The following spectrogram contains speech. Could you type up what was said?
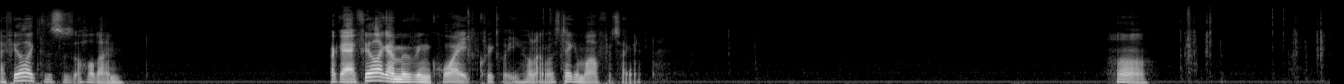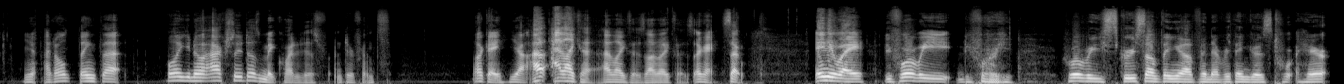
I feel like this is... Hold on. Okay, I feel like I'm moving quite quickly. Hold on, let's take them off for a second. Huh. Yeah, I don't think that... Well, you know, actually it does make quite a difference. Okay, yeah, I, I like that. I like this. I like this. Okay, so... Anyway, before we... Before we... Before we screw something up and everything goes her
